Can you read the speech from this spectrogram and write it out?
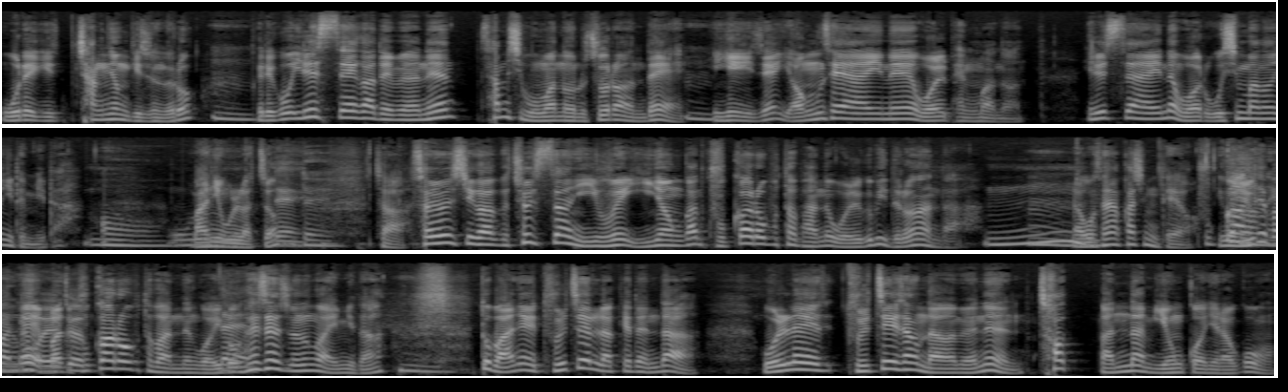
올해 기- 작년 기준으로. 음. 그리고 1세가 되면은 35만 원으로 줄었는데 음. 이게 이제 영세 아이는 월 100만 원, 1세 아이는 월 50만 원이 됩니다. 어. 많이 올랐죠? 네. 네. 자, 서윤 씨가 그 출산 이후에 2년간 국가로부터 받는 월급이 늘어난다. 음. 라고 생각하시면 돼요. 국가한테 유- 받는 네, 월급. 맞아. 국가로부터 받는 거. 이거 네. 회사에 주는 거 아닙니다. 음. 또 만약에 둘째를 낳게 된다. 원래 둘째 이상 낳으면은 첫 만남 이용권이라고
